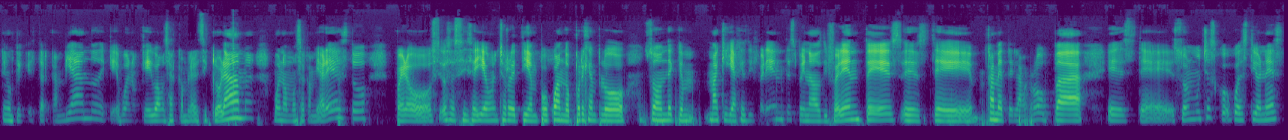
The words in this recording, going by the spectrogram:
tengo que estar cambiando, de que, bueno, que vamos a cambiar el ciclorama, bueno, vamos a cambiar esto, pero, o sea, sí se lleva un chorro de tiempo cuando, por ejemplo, son de que maquillajes diferentes, peinados diferentes, este, cámbiate la ropa, este, son muchas cu- cuestiones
